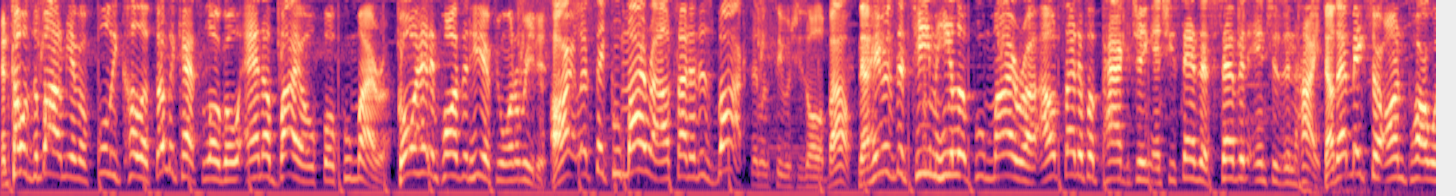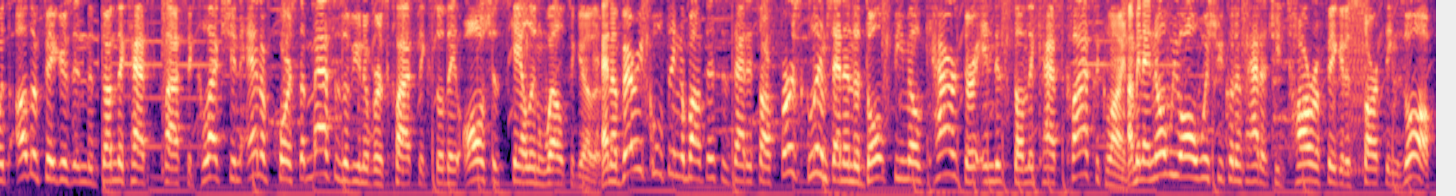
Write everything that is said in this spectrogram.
And towards the bottom, you have a fully colored Thundercats logo and a bio for Pumyra. Go ahead and pause it here if you want to read it. All right, let's take Pumyra outside of this box and let's see what she's all about. Now, here's the Team Healer Pumyra outside of her packaging, and she stands at 7 inches in height. Now, that makes her on par with other figures in the Thundercats Classic Collection, and of course, the Masters of Universe Classic, so they all should scale in well together. And a very cool thing about this is that it's our first glimpse and an adult female character in this Thundercats classic line. I mean, I know we all wish we could have had a Cheetara figure to start things off,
